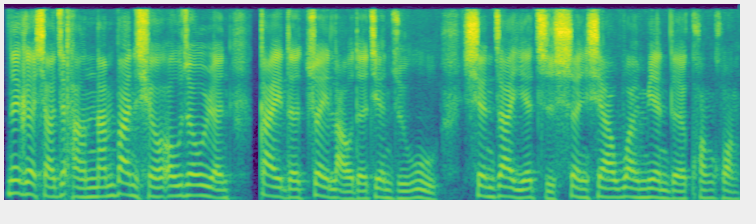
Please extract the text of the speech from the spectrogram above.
那个小教堂，南半球欧洲人盖的最老的建筑物，现在也只剩下外面的框框。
